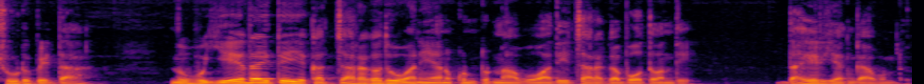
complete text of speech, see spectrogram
చూడు బిడ్డ నువ్వు ఏదైతే ఇక జరగదు అని అనుకుంటున్నావో అది జరగబోతోంది. ధైర్యంగా ఉండు.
